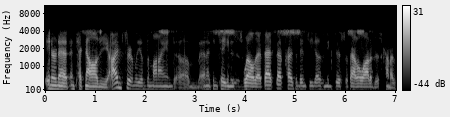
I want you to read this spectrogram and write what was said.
internet and technology? I'm certainly of the mind, um, and I think Taegan is as well, that that that presidency doesn't exist without a lot of this kind of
